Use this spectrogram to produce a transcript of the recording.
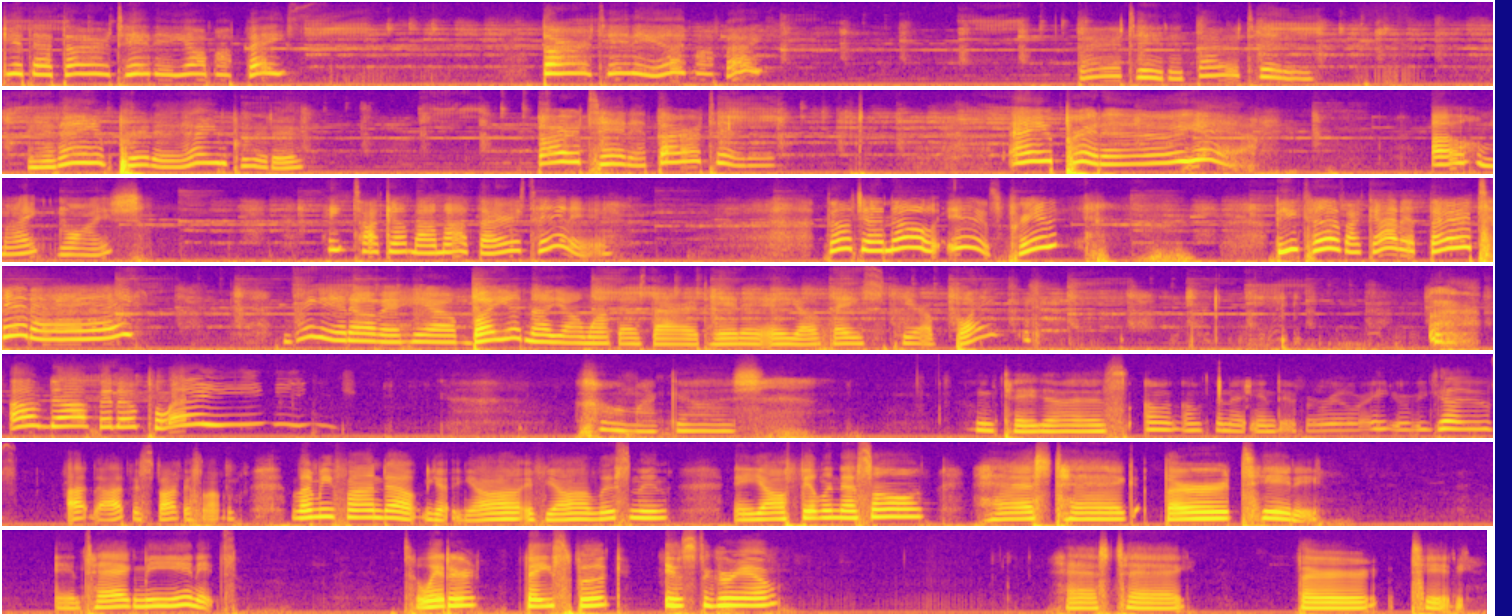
Get that third titty on my face. Third titty on my face. Third titty, third titty. It ain't pretty, ain't pretty. Third titty, third titty. Ain't pretty, yeah. Oh my gosh. He talking about my third titty. Don't you know it's pretty? Because I got a third titty. Bring it over here, boy. You know you don't want that third titty in your face here, boy. I'm not gonna play. Oh my gosh. Okay, guys, I'm I'm gonna end it for real right here because I I just started something. Let me find out, y- y'all, if y'all listening and y'all feeling that song. Hashtag third titty and tag me in it. Twitter, Facebook, Instagram. Hashtag third titty.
